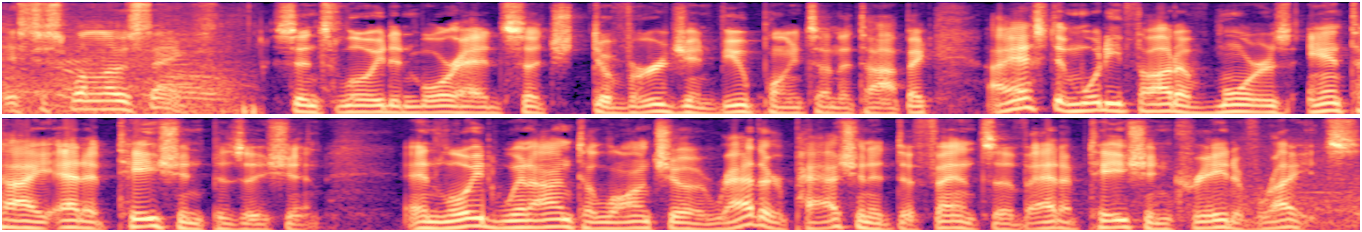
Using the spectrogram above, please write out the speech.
it's just one of those things. Since Lloyd and Moore had such divergent viewpoints on the topic, I asked him what he thought of Moore's anti adaptation position. And Lloyd went on to launch a rather passionate defense of adaptation creative rights.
